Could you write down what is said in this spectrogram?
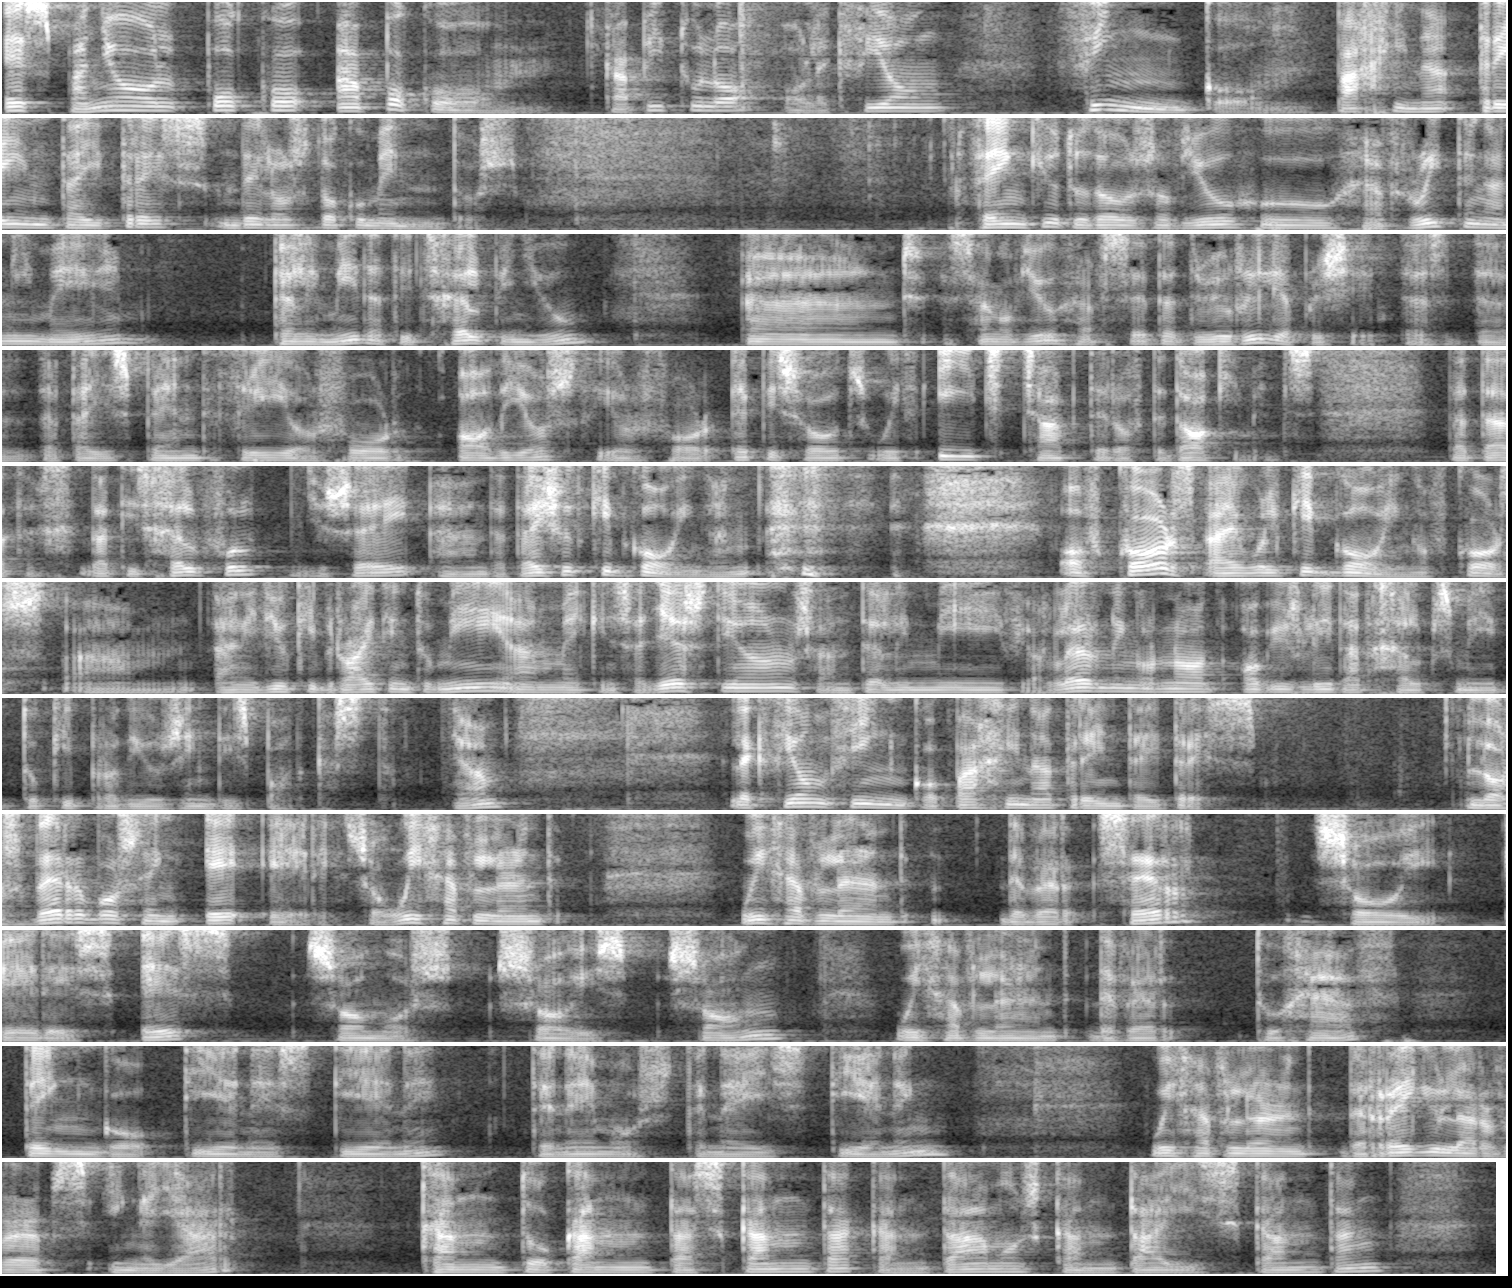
Español poco a poco. Capítulo o lección 5, página 33 de los documentos. Thank you to those of you who have written an email telling me that it's helping you. And some of you have said that you really appreciate that, uh, that I spend three or four audios, three or four episodes with each chapter of the documents. That that that is helpful, you say, and that I should keep going. And of course, I will keep going. Of course, um, and if you keep writing to me and making suggestions and telling me if you are learning or not, obviously that helps me to keep producing this podcast. Yeah. Lección 5, página 33. Los verbos en ER. So we have learned we have learned the verb ser soy, eres, es, somos, sois, son. We have learned the verb to have. Tengo, tienes, tiene. Tenemos, tenéis, tienen. We have learned the regular verbs in AR. Canto, cantas, canta, cantamos, cantáis, cantan.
